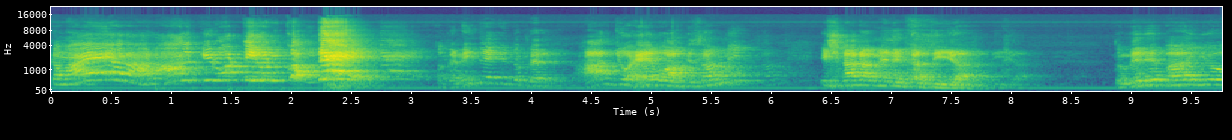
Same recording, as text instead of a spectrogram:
کمائے اور حلال کی روٹی ان کو دے۔ اگر نہیں دے گی تو پھر ہاتھ جو ہے وہ آپ کے سامنے اشارہ میں نے کر دیا۔ تو میرے بھائیو،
